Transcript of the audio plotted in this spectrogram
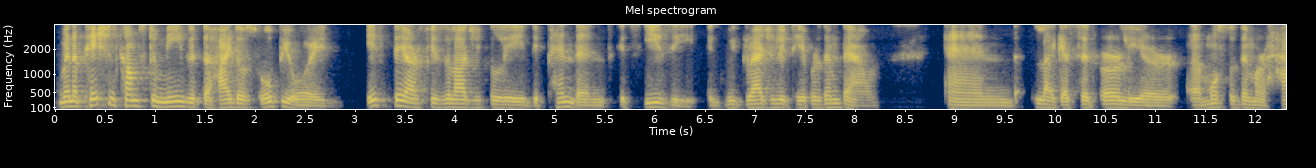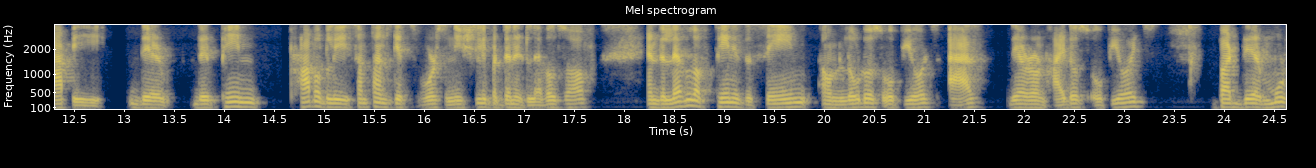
when a patient comes to me with the high dose opioid, if they are physiologically dependent, it's easy. We gradually taper them down. And like I said earlier, uh, most of them are happy. Their, their pain probably sometimes gets worse initially, but then it levels off. And the level of pain is the same on low dose opioids as they are on high dose opioids, but they're more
